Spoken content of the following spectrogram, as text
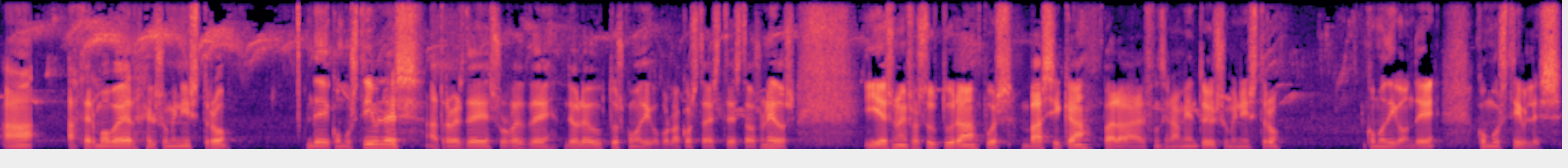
a hacer mover el suministro de combustibles a través de su red de, de, oleoductos, como digo, por la costa este de Estados Unidos. Y es una infraestructura pues básica para el funcionamiento y el suministro, como digo, de combustibles.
